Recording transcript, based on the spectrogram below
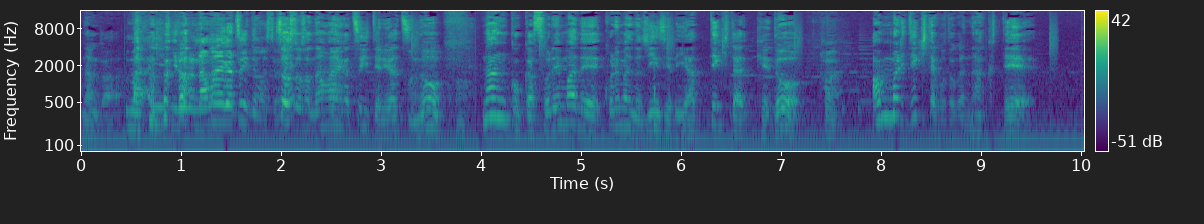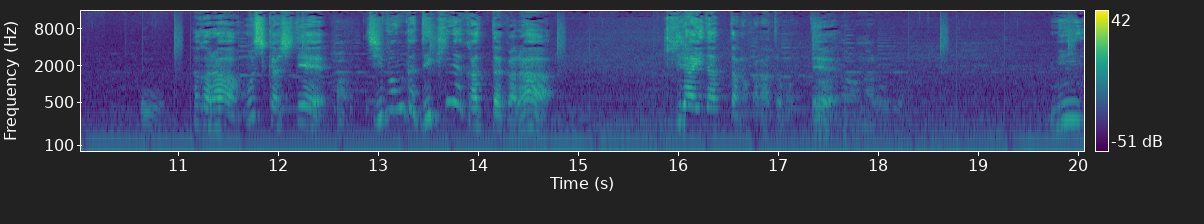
なんか、まあいいろいろ名前がついてますよね。そうそうそう名前がついてるやつの何個かそれまでこれまでの人生でやってきたけどうんはい。あんまりできたことがなくて。だからもしかしてはい。自分ができなかったから嫌いだったのかなと思って。なるほど。み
